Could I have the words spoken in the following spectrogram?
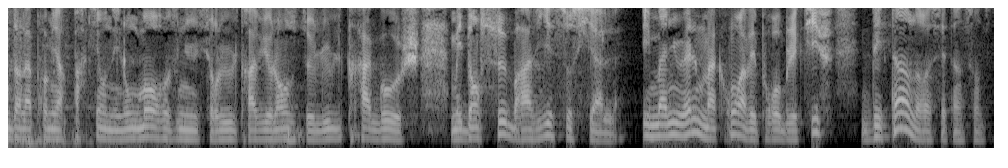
Dans la première partie, on est longuement revenu sur l'ultra-violence de l'ultra-gauche. Mais dans ce brasier social, Emmanuel Macron avait pour objectif d'éteindre cet incendie.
